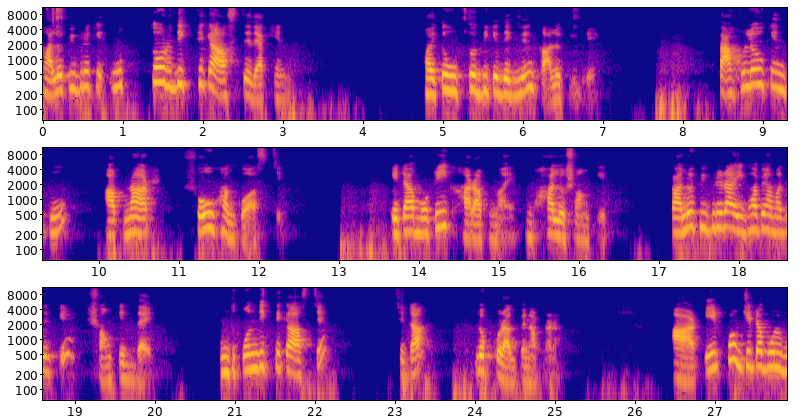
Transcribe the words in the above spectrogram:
কালো পিঁপড়েকে উত্তর দিক থেকে আসতে দেখেন, হয়তো উত্তর দিকে দেখলেন কালো পিঁপড়ে, তাহলেও কিন্তু আপনার সৌভাগ্য আসছে। এটা মোটেই খারাপ নয়, ভালো সংকেত। কালো পিঁপড়েরা এইভাবে আমাদেরকে সংকেত দেয়। কিন্তু কোন দিক থেকে আসছে সেটা লক্ষ্য রাখবেন আপনারা। আর এরপর যেটা বলব,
